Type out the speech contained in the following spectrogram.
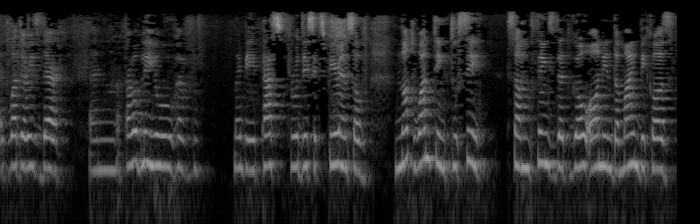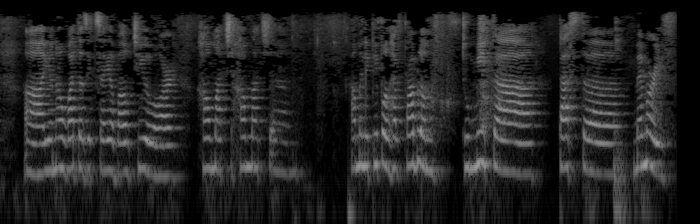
at what there is there. And probably you have maybe passed through this experience of not wanting to see some things that go on in the mind because uh, you know what does it say about you or how much how much um, how many people have problems to meet uh, past uh, memories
